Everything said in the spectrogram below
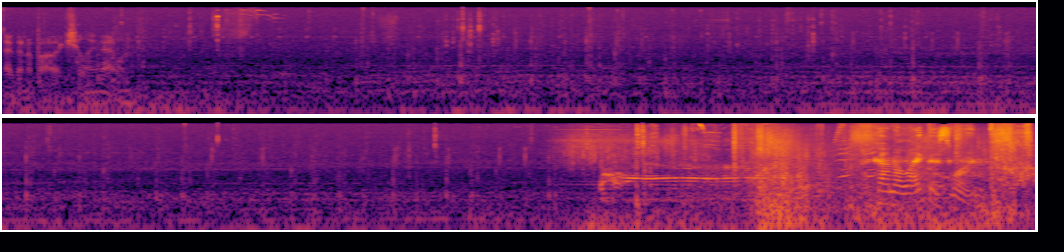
Not gonna bother killing that one. I kinda like this one.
